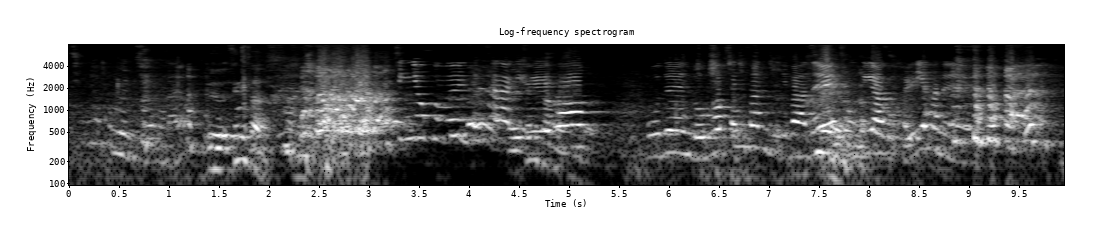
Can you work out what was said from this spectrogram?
식료품을 지원하나요? 그 생산. 식료품을 생산하기 네. 위해서 모든 농업 생산 기반을 네. 정비하고 관리하는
